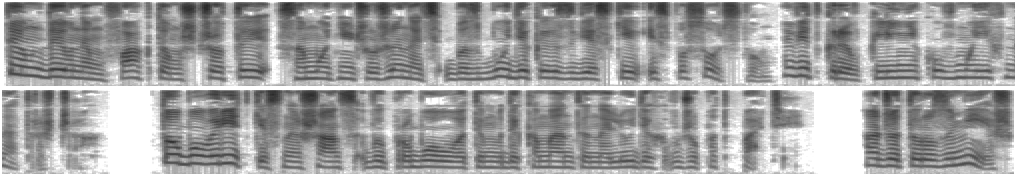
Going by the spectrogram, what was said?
тим дивним фактом, що ти, самотній чужинець, без будь-яких зв'язків із посольством, відкрив клініку в моїх нетрищах. То був рідкісний шанс випробовувати медикаменти на людях в Джопатпаті. Адже ти розумієш,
